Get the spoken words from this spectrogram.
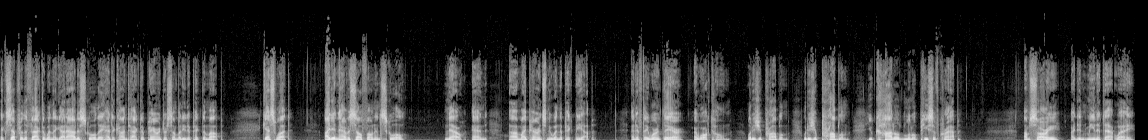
except for the fact that when they got out of school, they had to contact a parent or somebody to pick them up. Guess what? I didn't have a cell phone in school. No. And uh, my parents knew when to pick me up. And if they weren't there, I walked home. What is your problem? What is your problem? You coddled little piece of crap. I'm sorry, I didn't mean it that way.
